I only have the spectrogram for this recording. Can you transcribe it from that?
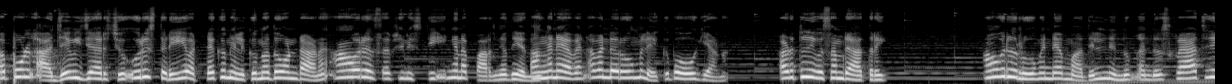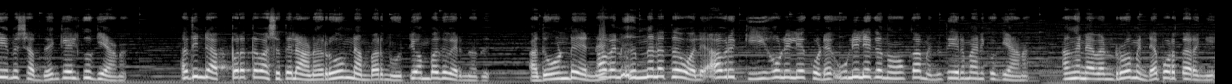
അപ്പോൾ അജയ് വിചാരിച്ചു ഒരു സ്ത്രീ ഒറ്റയ്ക്ക് നിൽക്കുന്നത് കൊണ്ടാണ് ആ ഒരു റിസപ്ഷനിസ്റ്റ് ഇങ്ങനെ പറഞ്ഞത് എന്ന്. അങ്ങനെ അവൻ അവന്റെ റൂമിലേക്ക് പോവുകയാണ്. അടുത്ത ദിവസം രാത്രി. ആ ഒരു റൂമിന്റെ മതിൽ നിന്നും എന്തോ സ്ക്രാച്ച് ചെയ്യുന്ന ശബ്ദം കേൾക്കുകയാണ്. അതിന്റെ അപ്പുറത്തെ വശത്തിലാണ് റൂം നമ്പർ നൂറ്റി ഒമ്പത് വരുന്നത്. അതുകൊണ്ട് തന്നെ അവൻ ഇന്നലത്തെ പോലെ ഒരു കീ ഹോളിലേക്കൂടെ ഉള്ളിലേക്ക് നോക്കാമെന്ന് തീരുമാനിക്കുകയാണ്. അങ്ങനെ അവൻ റൂമിന്റെ പുറത്തിറങ്ങി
